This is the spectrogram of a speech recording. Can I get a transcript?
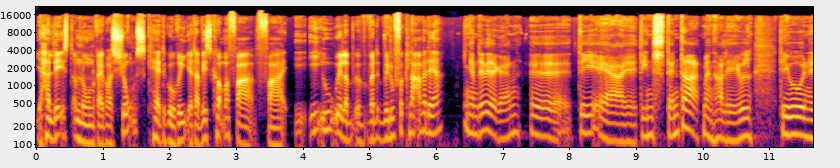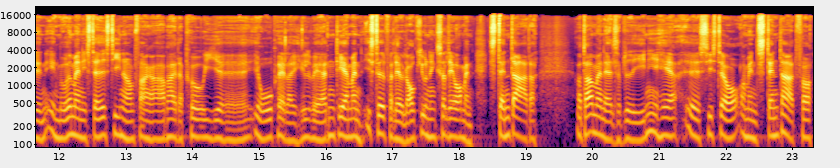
jeg har læst om nogle reparationskategorier, der vist kommer fra, fra EU, eller vil du forklare, hvad det er? Jamen, det vil jeg gerne. Øh, det, er, øh, det er en standard, man har lavet. Det er jo en, en måde, man i stadig stigende omfang arbejder på i øh, Europa eller i hele verden. Det er, at man i stedet for at lave lovgivning, så laver man standarder. Og der er man altså blevet enige her øh, sidste år om en standard for,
